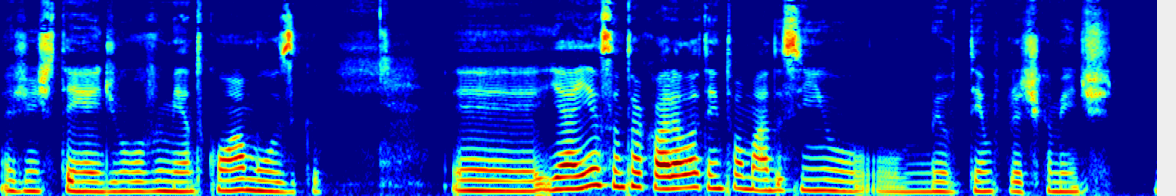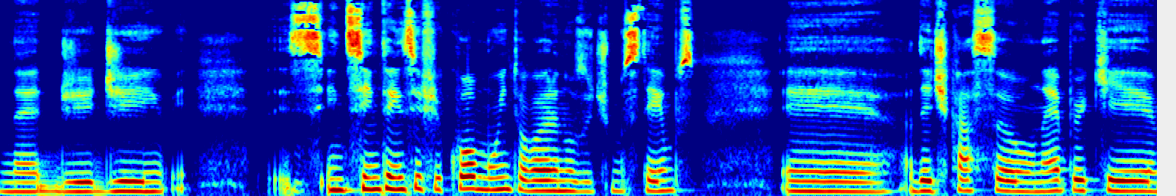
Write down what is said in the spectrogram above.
a gente tem aí de envolvimento com a música. É, e aí a Santa Clara ela tem tomado assim o, o meu tempo praticamente, né, de, de se intensificou muito agora nos últimos tempos é, a dedicação, né, porque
